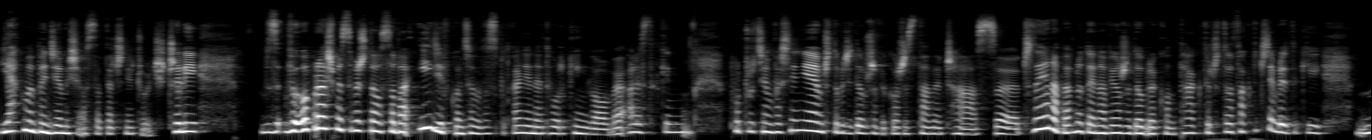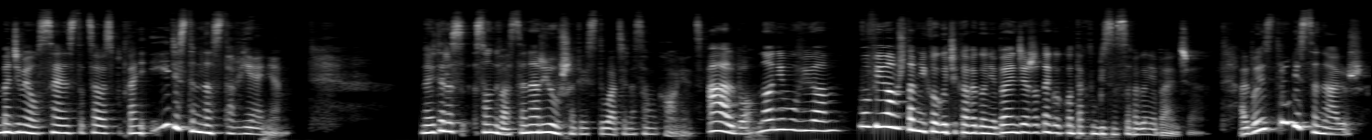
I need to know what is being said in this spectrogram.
jak my będziemy się ostatecznie czuć. Czyli Wyobraźmy sobie, że ta osoba idzie w końcu na to spotkanie networkingowe, ale z takim poczuciem właśnie nie wiem, czy to będzie dobrze wykorzystany czas, czy to ja na pewno tutaj nawiążę dobre kontakty, czy to faktycznie będzie taki, będzie miało sens to całe spotkanie i idzie z tym nastawieniem. No i teraz są dwa scenariusze tej sytuacji na sam koniec. Albo, no nie mówiłam, mówiłam, że tam nikogo ciekawego nie będzie, żadnego kontaktu biznesowego nie będzie. Albo jest drugi scenariusz.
